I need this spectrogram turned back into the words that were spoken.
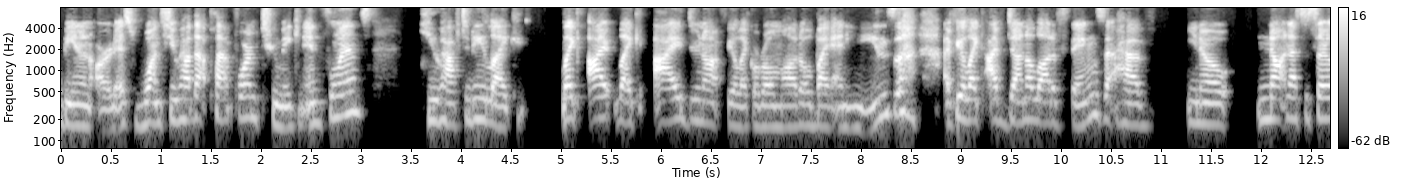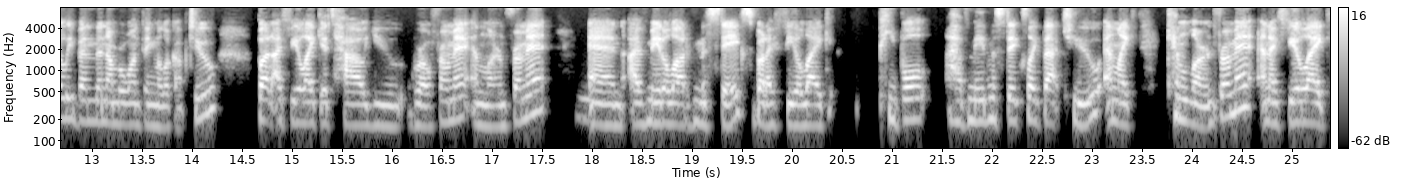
being an artist once you have that platform to make an influence you have to be like like i like i do not feel like a role model by any means. I feel like i've done a lot of things that have you know not necessarily been the number one thing to look up to but i feel like it's how you grow from it and learn from it. Mhm. and i've made a lot of mistakes but i feel like people have made mistakes like that too and like can learn from it. And i feel like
